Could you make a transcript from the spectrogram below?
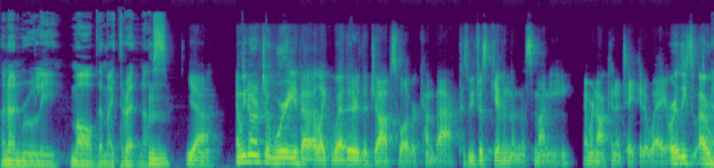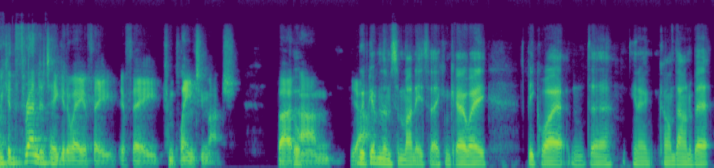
an unruly mob that might threaten us mm. yeah and we don't have to worry about like whether the jobs will ever come back because we've just given them this money and we're not going to take it away. Or at least or we could threaten to take it away if they if they complain too much. But well, um, yeah, we've given them some money so they can go away, be quiet, and uh, you know calm down a bit.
